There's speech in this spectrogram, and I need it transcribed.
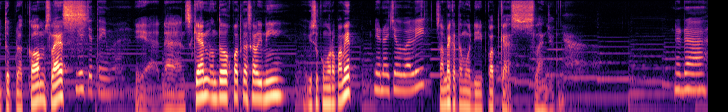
youtube.com slash Gadgetainment Iya, dan sekian untuk podcast kali ini. Wisukumoro pamit. Diana Chill balik Sampai ketemu di podcast selanjutnya. dadah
